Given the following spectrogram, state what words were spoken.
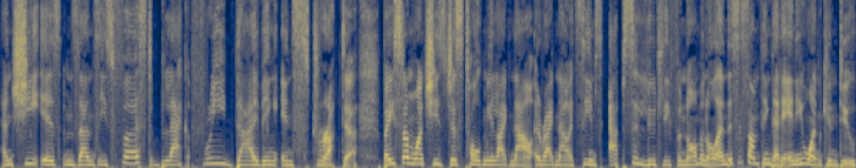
And she is Mzansi's first black free diving instructor. Based on what she's just told me, like now, uh, right now, it seems absolutely phenomenal. And this is something that anyone can do,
